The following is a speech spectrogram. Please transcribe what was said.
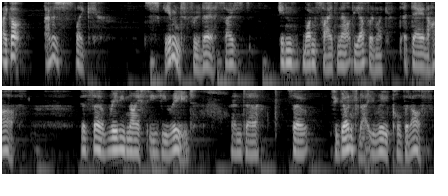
I got I was like skimmed through this. I was in one side and out the other in like a day and a half. It's a really nice, easy read, and uh, so if you're going for that, you really pulled it off.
